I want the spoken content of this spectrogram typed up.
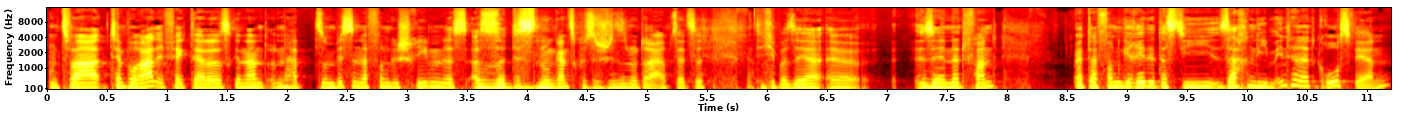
und zwar Temporaleffekte hat er das genannt und hat so ein bisschen davon geschrieben, dass, also das ist nur ein ganz kurzes, das sind nur drei Absätze, die ich aber sehr, äh, sehr nett fand. Er hat davon geredet, dass die Sachen, die im Internet groß werden,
